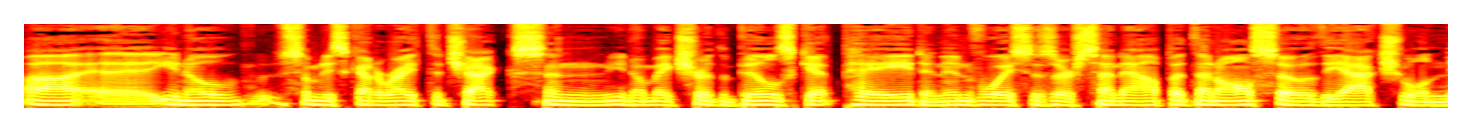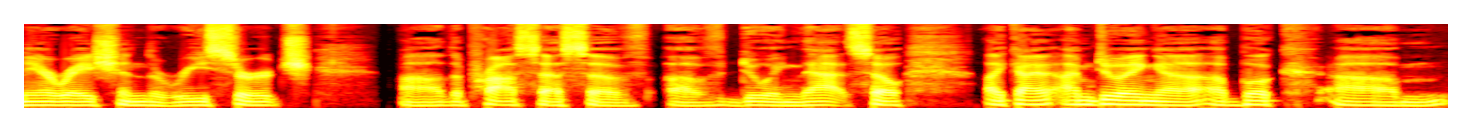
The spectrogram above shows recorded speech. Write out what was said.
Uh, eh, you know, somebody's got to write the checks and you know make sure the bills get paid and invoices are sent out. But then also the actual narration, the research, uh, the process of of doing that. So, like I, am doing a, a book um,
